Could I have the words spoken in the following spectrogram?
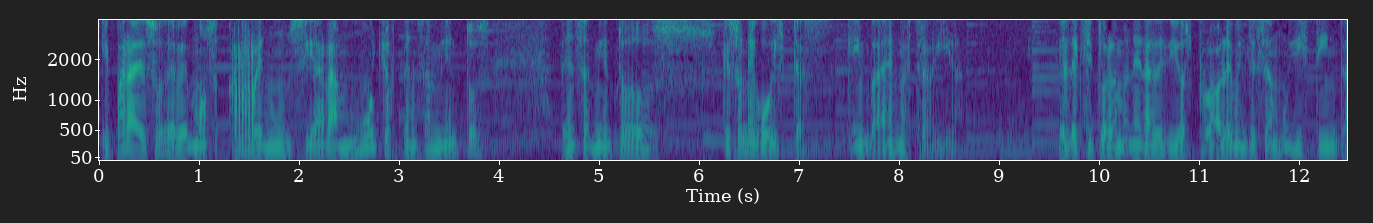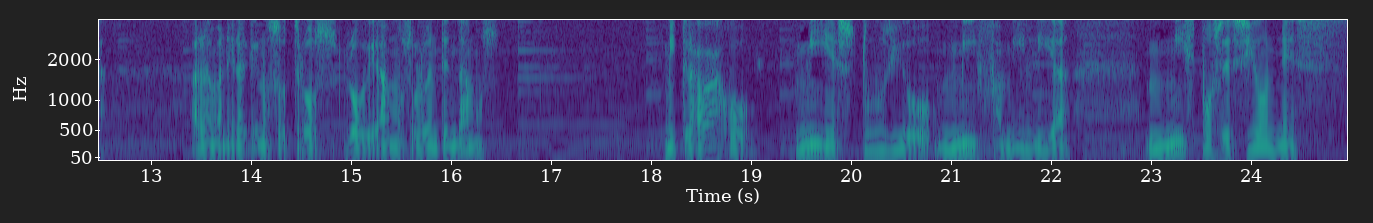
Y para eso debemos renunciar a muchos pensamientos, pensamientos que son egoístas, que invaden nuestra vida. El éxito a la manera de Dios probablemente sea muy distinta a la manera que nosotros lo veamos o lo entendamos. Mi trabajo, mi estudio, mi familia, mis posesiones,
